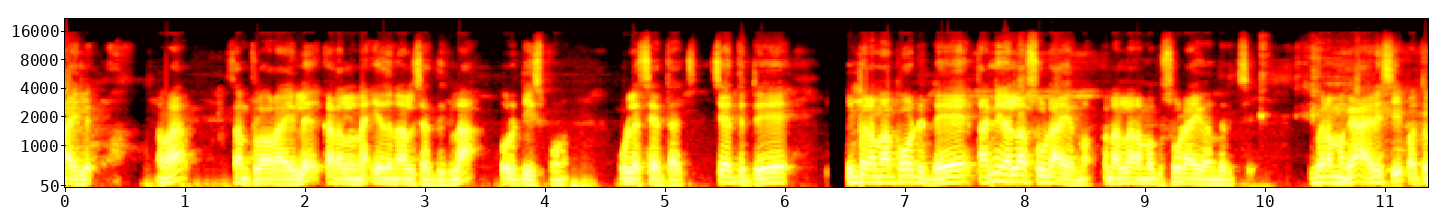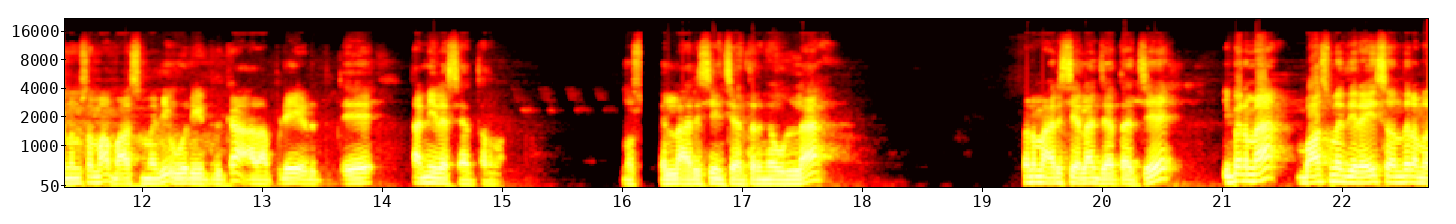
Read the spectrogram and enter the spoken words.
ஆயில் நம்ம சன்ஃப்ளவர் ஆயில் கடலெண்ணெய் எதுனாலும் சேர்த்துக்கலாம். ஒரு டீஸ்பூனு உள்ளே சேர்த்தாச்சு. சேர்த்துட்டு இப்போ நம்ம போட்டுட்டு தண்ணி நல்லா சூடாயிடணும் இப்போ நல்லா நமக்கு சூடாகி வந்துருச்சு. இப்போ நமக்கு அரிசி பத்து நிமிஷமாக பாசுமதி ஊறிட்டு இருக்கு. அதை அப்படியே எடுத்துட்டு தண்ணியில் சேர்த்துட்றோம் எல்லா அரிசியும் சேர்த்துருங்க உள்ள. இப்போ நம்ம அரிசியெல்லாம் சேர்த்தாச்சு. இப்போ நம்ம பாஸ்மதி ரைஸ் வந்து நம்ம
